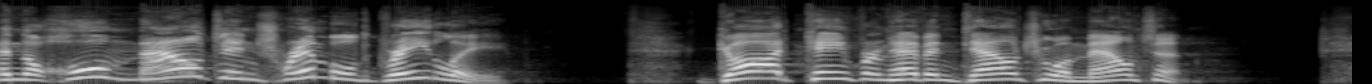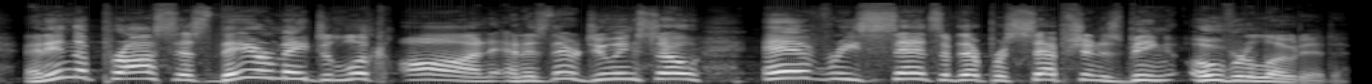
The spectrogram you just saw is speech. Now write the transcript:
and the whole mountain trembled greatly. God came from heaven down to a mountain. And in the process, they are made to look on, and as they're doing so, every sense of their perception is being overloaded.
